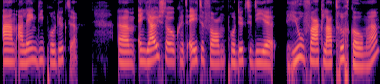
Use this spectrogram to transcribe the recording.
aan alleen die producten. Um, en juist ook het eten van producten die je heel vaak laat terugkomen,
